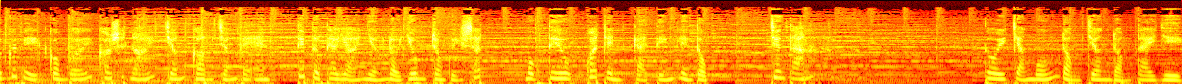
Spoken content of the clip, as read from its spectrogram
mời quý vị cùng với kho sách nói.com.vn tiếp tục theo dõi những nội dung trong quyển sách Mục tiêu, quá trình cải tiến liên tục. Chương 8 Tôi chẳng muốn động chân động tay gì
